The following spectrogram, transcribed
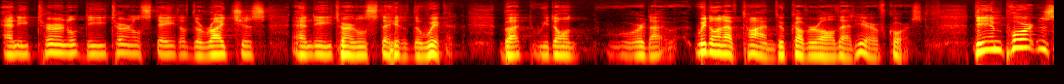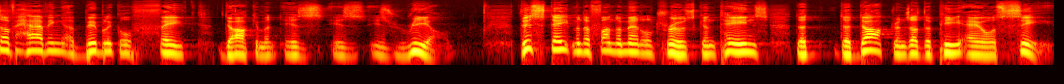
and eternal, the eternal state of the righteous and the eternal state of the wicked. But we don't, we're not, we don't have time to cover all that here, of course. The importance of having a biblical faith document is, is, is real. This statement of fundamental truths contains the, the doctrines of the PAOC.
